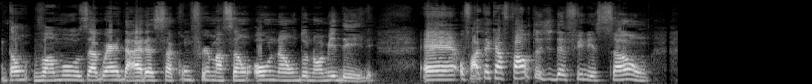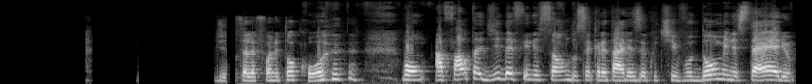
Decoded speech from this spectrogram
Então vamos aguardar essa confirmação ou não do nome dele. É, o fato é que a falta de definição O telefone tocou. Bom, a falta de definição do secretário executivo do ministério,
